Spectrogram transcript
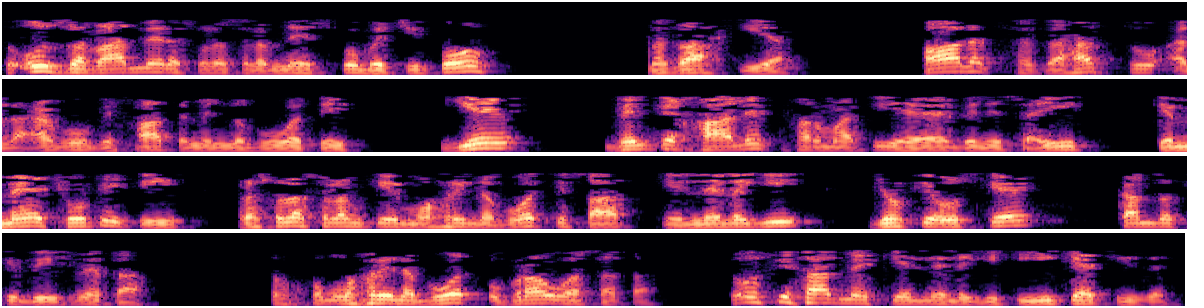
تو اس زبان میں رسول اللہ علیہ وسلم نے اس کو بچی کو مزاح کیا۔ قالت فضحت تو العب بخاتم النبوتی یہ بنت خالد فرماتی ہے، بن سعید، کہ میں چھوٹی تھی، رسول اللہ علیہ وسلم کے مہری نبوت کے ساتھ کھیلنے لگی، جو کہ اس کے کندھوں کے بیچ میں تھا۔ تو مہر نبوت ابھرا ہوا سا تھا۔ تو اس کے ساتھ میں کھیلنے لگی کہ یہ کیا چیز ہے؟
